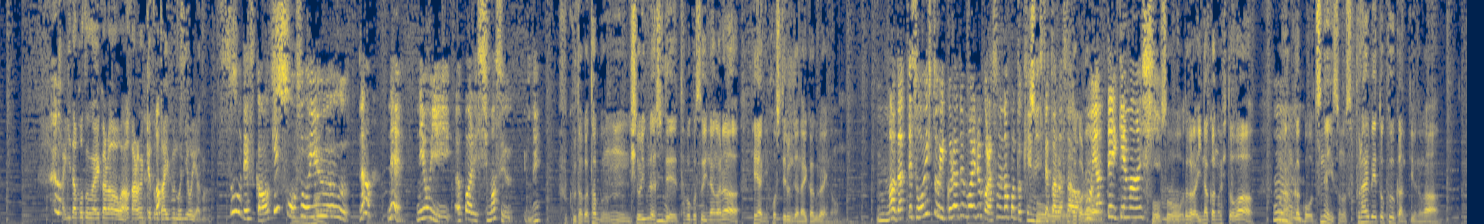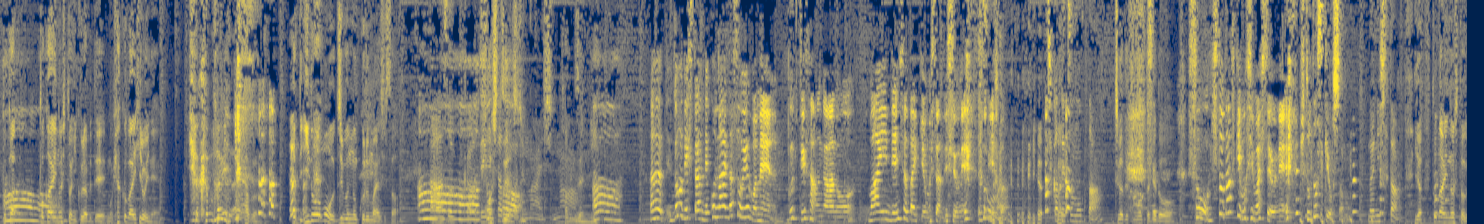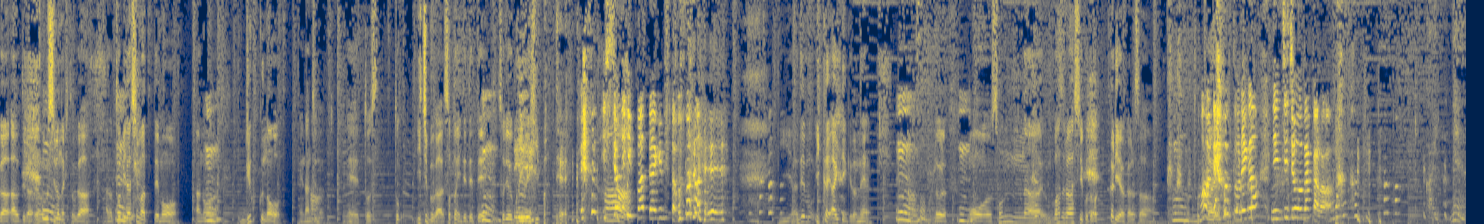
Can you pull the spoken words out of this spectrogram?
嗅いだことないからわからんけど、だいぶの匂いやな。そうですか？結構そういう、な、ね、匂い、やっぱりしますよね。服、だから多分、一人暮らしでタバコ吸いながら部屋に干してるんじゃないかぐらいの。うんまあだってそういう人いくらでもいるからそんなこと気にしてたらさもうやっていけないそうしそう。だから田舎の人は、うんもうなんかこう、常にそのプライベート空間っていうのが、都会都会の人に比べてもう100倍広いねん。100倍だ。多分。だって移動も自分の車やしさ、あああ、そっか。電車とかじかゃないしな。完全に。あー。あどうでした？んでこの間そういえばね、うん。グッチさんがあの満員電車体験をしたんですよね。えそういえばなんいや、地下鉄乗った？ん 地下鉄乗ったけど、そう。人助けもしましたよね。人助けをしたの？何したん？いや、隣の人が、あ、てか、後ろの人が、あの、扉閉まっても、あの、うん。リュックの、えなんていうの、えっ、と、と一部が外に出てて、うん。それをグイグイ引っ張って、一緒に引っ張ってあげてたもんえいや、でも一回開いてんけどね。うん。だ。から、うん。もう、そんな煩わしいことばっかりやからさ、うん、まあでもそれが日常だから。ね。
